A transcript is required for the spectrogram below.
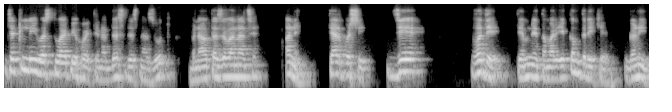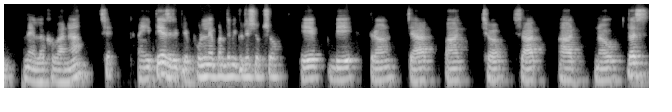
જેટલી વસ્તુ આપી હોય તેના દસ દસના જૂથ બનાવતા જવાના છે. અને ત્યાર પછી જે વધે તેમને તમારે એકમ તરીકે ગણીને લખવાના છે. અહીં તે જ રીતે ફૂલને પણ તમે કરી શકશો. એક, બે, ત્રણ, ચાર, પાંચ, છ, સાત, આઠ, નવ, દસ.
